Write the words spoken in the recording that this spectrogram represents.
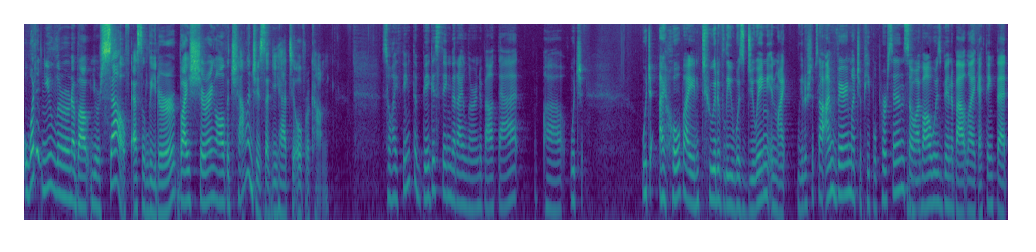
what did you learn about yourself as a leader by sharing all the challenges that you had to overcome? So I think the biggest thing that I learned about that, uh, which which I hope I intuitively was doing in my leadership style. I'm very much a people person, so mm-hmm. I've always been about like I think that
